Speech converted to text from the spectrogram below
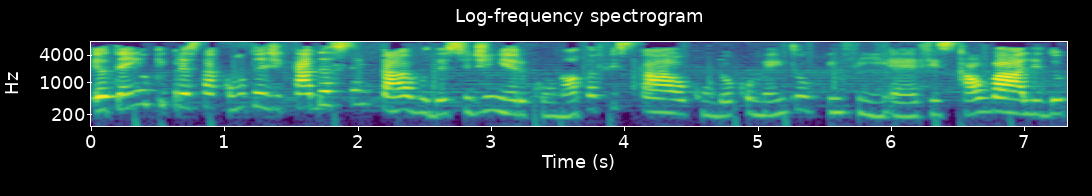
eu tenho que prestar conta de cada centavo desse dinheiro, com nota fiscal, com documento, enfim, é, fiscal válido.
